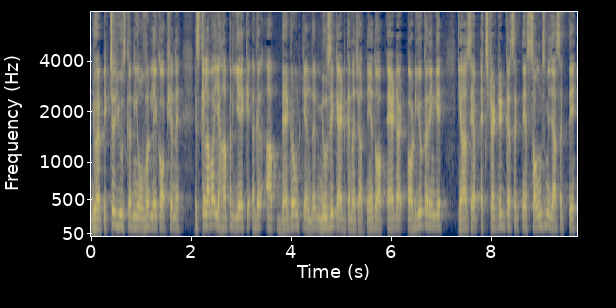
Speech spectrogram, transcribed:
जो है पिक्चर यूज़ करनी ओवरले का ऑप्शन है। इसके अलावा यहाँ पर यह है कि अगर आप बैकग्राउंड के अंदर म्यूज़िक ऐड करना चाहते हैं तो आप एड ऑडियो करेंगे। यहाँ से आप एक्सट्रेटेड कर सकते हैं साउंड्स में जा सकते हैं।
